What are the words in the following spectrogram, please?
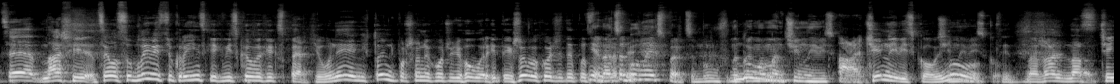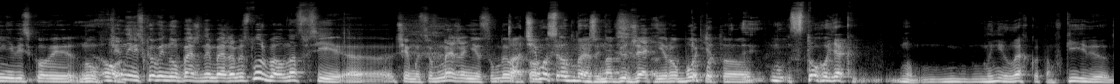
Це наші це особливість українських військових експертів. Вони ніхто ні про що не хочуть говорити. Якщо ви хочете Ні, послухати... ну, це був не експерт, це був на той Ну, момент чинний військовий. А, чинний військовий. Чинний ну, військовий. На жаль, нас чинні військові. Ну, О. чинний військовий не обмежений межами служби, а в нас всі е, чимось обмежені, особливо Так, чимось обмежені. на бюджетній роботі. Тобто, то... ну, з того, як ну, мені легко там в Києві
